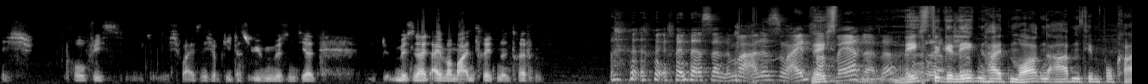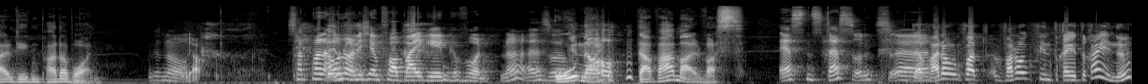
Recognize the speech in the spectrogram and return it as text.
ich, Profis, ich weiß nicht, ob die das üben müssen. Die halt, müssen halt einfach mal antreten und treffen. wenn das dann immer alles so einfach Nächst- wäre, ne? Nächste Gelegenheit morgen Abend im Pokal gegen Paderborn. Genau. Ja. Das hat man auch noch nicht im Vorbeigehen gewonnen, ne? Also, Oh Genau. nein, da war mal was. erstens das und, Da äh, war doch, irgendwas, war doch irgendwie ein 3-3, ne?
